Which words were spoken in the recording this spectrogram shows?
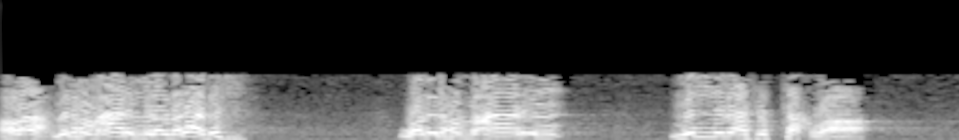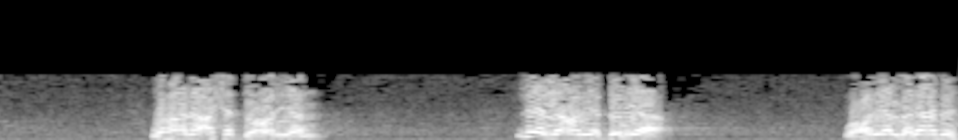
عراه منهم عار من الملابس ومنهم عار من لباس التقوى. وهذا أشد عريا لأن عري الدنيا وعري الملابس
